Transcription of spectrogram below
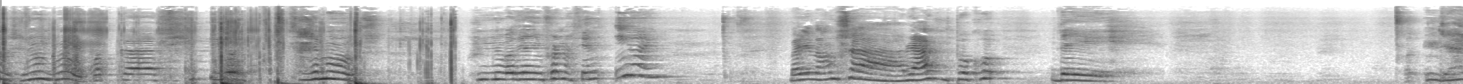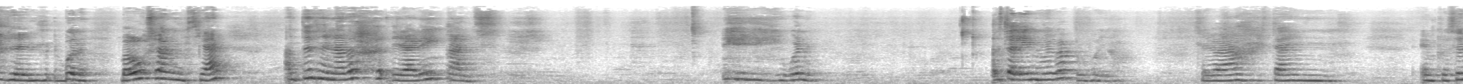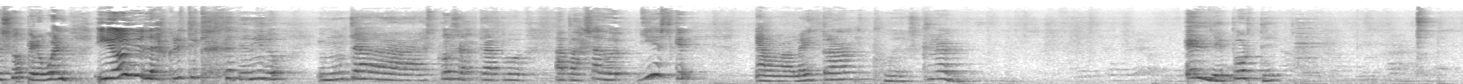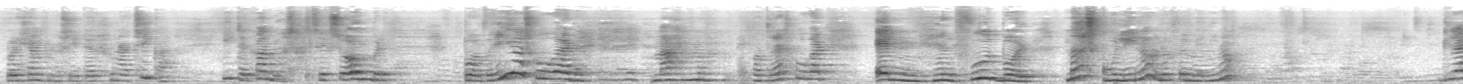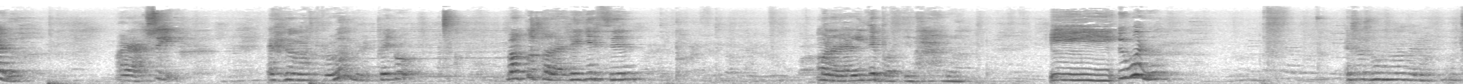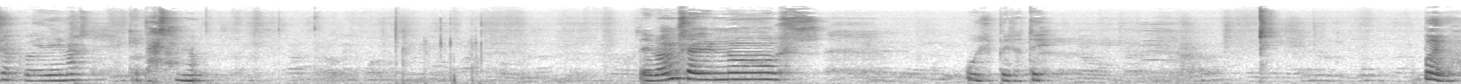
estamos en un nuevo podcast y hoy tenemos un nuevo día de información y hoy vale, vamos a hablar un poco de, ya del- bueno, vamos a anunciar antes de nada de la ley trans. Y bueno, esta ley nueva, pues bueno, se va, está en, en proceso, pero bueno, y hoy las críticas que ha tenido y muchas cosas que ha, pasado, y es que a la ley trans, pues claro, el deporte, por ejemplo, si eres una chica y te cambias al sexo hombre, podrías jugar más, podrías jugar en el fútbol masculino, no femenino. Claro, ahora sí, es lo más probable, pero va contra las leyes del bueno, la ley deportiva. Y, y bueno, eso es uno de los muchos problemas que pasan, ¿no? Entonces vamos a irnos... Uy, espérate. Bueno,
